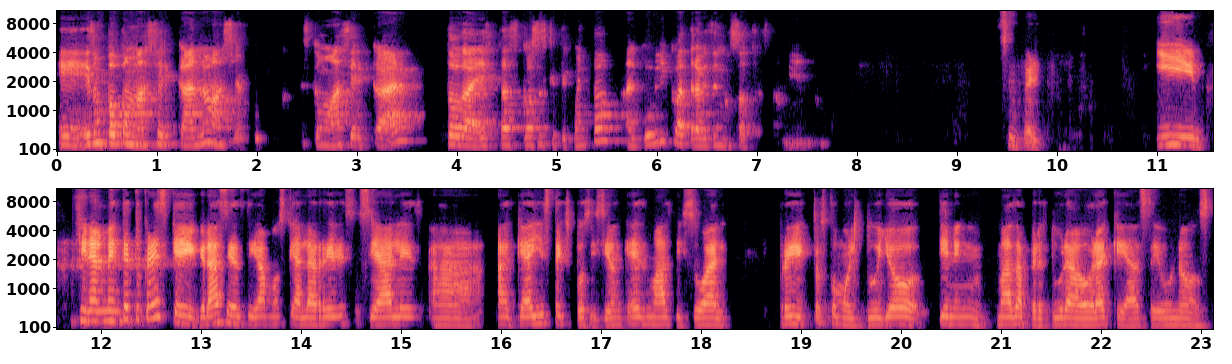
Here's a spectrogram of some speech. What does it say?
eh, es un poco más cercano hacia el público. Es como acercar todas estas cosas que te cuento al público a través de nosotros también. ¿no? Y finalmente, ¿tú crees que gracias, digamos, que a las redes sociales, a, que hay esta exposición que es más visual, proyectos como el tuyo tienen más apertura ahora que hace unos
